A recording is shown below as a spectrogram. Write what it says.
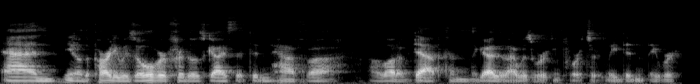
and you know the party was over for those guys that didn't have uh, a lot of depth, and the guys that I was working for certainly didn't. They were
